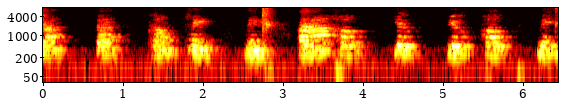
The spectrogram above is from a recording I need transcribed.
other completely. I hold you, you hold me.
